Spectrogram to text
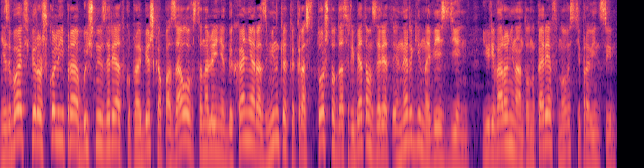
Не забывают в первой школе и про обычную зарядку. Пробежка по залу, восстановление дыхания, разминка – как раз то, что даст ребятам заряд энергии на весь день. Юрий Воронин, Антон Карев, Новости провинции.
